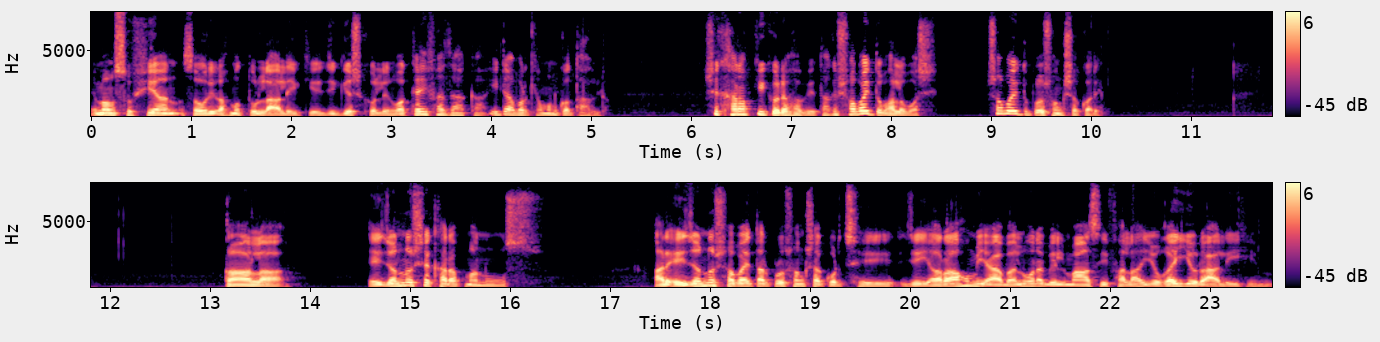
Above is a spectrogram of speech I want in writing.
ইমাম সুফিয়ান সৌরি রহমতুল্লাহ আলীকে জিজ্ঞেস করলেন, ওয়া ওয়াকাইফা জাকা এটা আবার কেমন কথা হলো? সে খারাপ কি করে হবে? তাকে সবাই তো ভালোবাসে, সবাই তো প্রশংসা করে। কালা, এই জন্য সে খারাপ মানুষ। আর এই জন্য সবাই তার প্রশংসা করছে যে, ইয়ারাহম ইয়াবালুনা বিল মাসি ফালা ইয়োগাইয়র আলিহিম।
